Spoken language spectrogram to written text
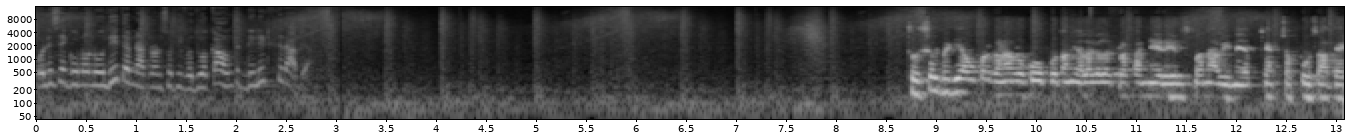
પોલીસે ગુનો નોંધી તેમના ત્રણસોથી વધુ અકાઉન્ટ ડિલીટ કરાવ્યા. સોશિયલ મીડિયા ઉપર ઘણા લોકો પોતાની અલગ અલગ પ્રકારની રીલ્સ બનાવીને ક્યાંક ચપ્પુ સાથે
